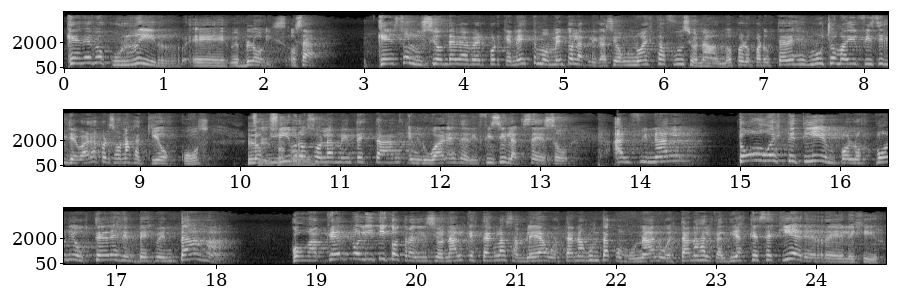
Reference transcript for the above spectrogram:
¿qué debe ocurrir, eh, Blois? O sea, ¿Qué solución debe haber? Porque en este momento la aplicación no está funcionando, pero para ustedes es mucho más difícil llevar a personas a kioscos. Los libros solamente están en lugares de difícil acceso. Al final, todo este tiempo los pone a ustedes en desventaja con aquel político tradicional que está en la asamblea o está en la junta comunal o está en las alcaldías que se quiere reelegir.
